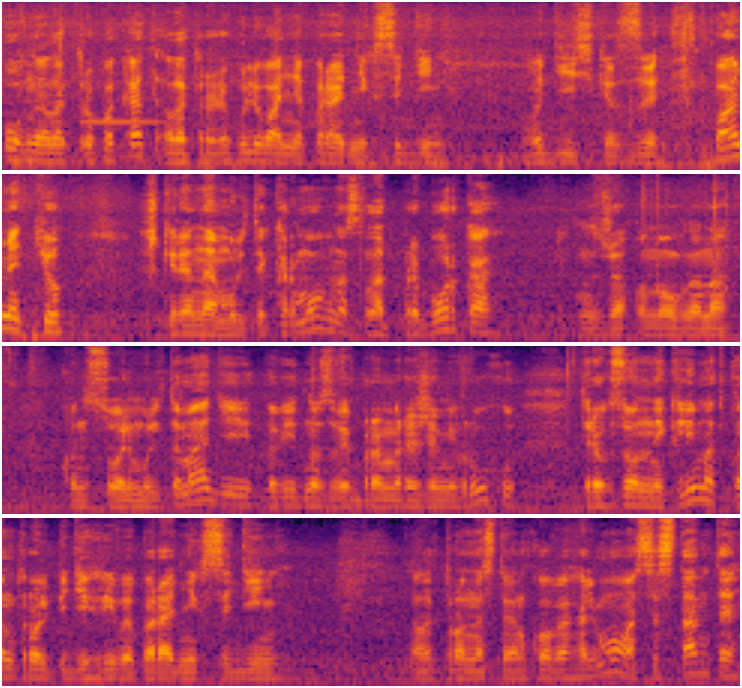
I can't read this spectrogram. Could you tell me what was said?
повний електропакет, електрорегулювання передніх сидінь, водійське з пам'яттю, шкіряне мультикермо, в нас led приборка, тут вже оновлена консоль мультимедії, відповідно, з виборами режимів руху, трьохзонний клімат-контроль, підігріви передніх сидінь, електронне стоянкове гальмо, асистенти.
